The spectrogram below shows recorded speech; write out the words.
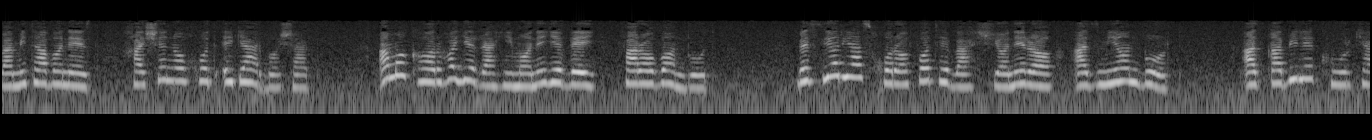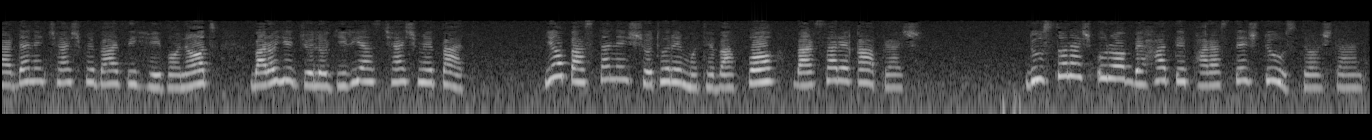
و می توانست خشن و خود اگر باشد. اما کارهای رحیمانه وی فراوان بود. بسیاری از خرافات وحشیانه را از میان برد. از قبیل کور کردن چشم بعضی حیوانات برای جلوگیری از چشم بد یا بستن شطور متوفا بر سر قبرش. دوستانش او را به حد پرستش دوست داشتند.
